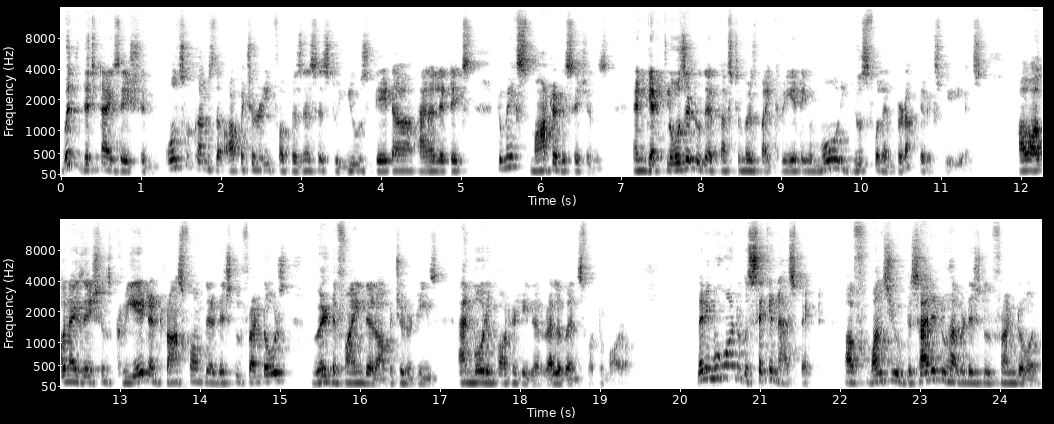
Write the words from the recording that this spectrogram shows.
With digitization also comes the opportunity for businesses to use data analytics to make smarter decisions and get closer to their customers by creating a more useful and productive experience. How organizations create and transform their digital front doors will define their opportunities and, more importantly, their relevance for tomorrow. Let me move on to the second aspect of once you've decided to have a digital front door,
